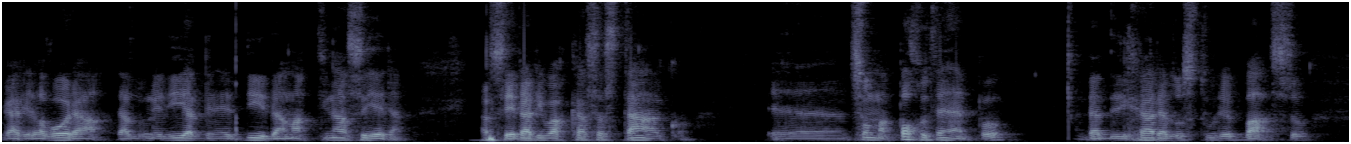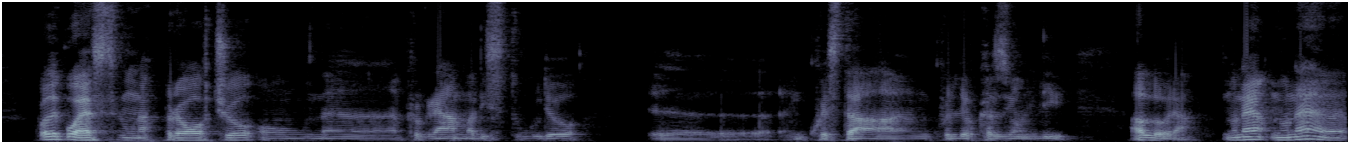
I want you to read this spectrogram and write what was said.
magari lavora da lunedì a venerdì, da mattina a sera, la sera arriva a casa stanco, eh, insomma poco tempo da dedicare allo studio e basso, quale può essere un approccio o un uh, programma di studio eh, in, questa, in quelle occasioni lì. Allora, non è, non è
